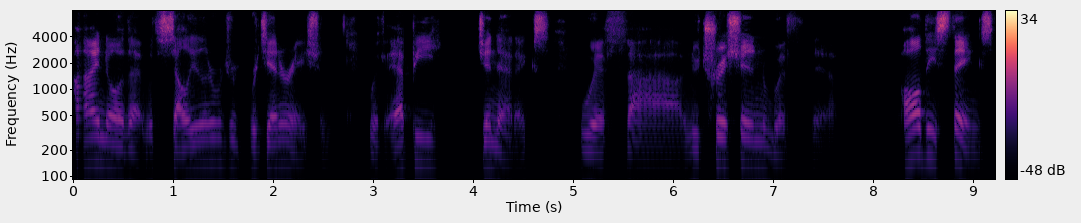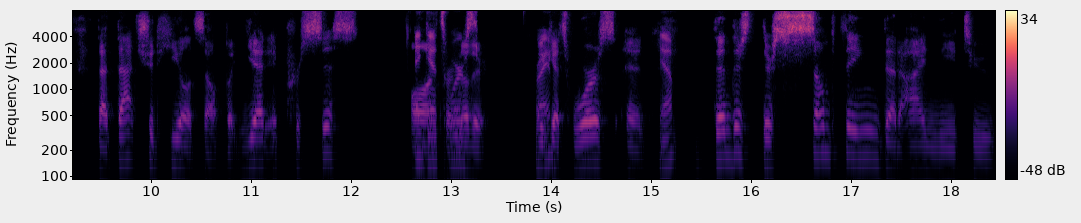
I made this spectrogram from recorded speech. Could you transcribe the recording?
I know that with cellular rege- regeneration, with epigenetics, with uh, nutrition, with uh, all these things, that that should heal itself. But yet it persists It gets for worse, another. right? It gets worse, and Yep. then there's there's something that I need to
